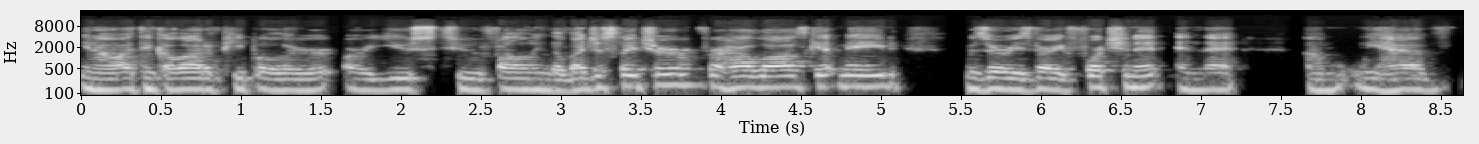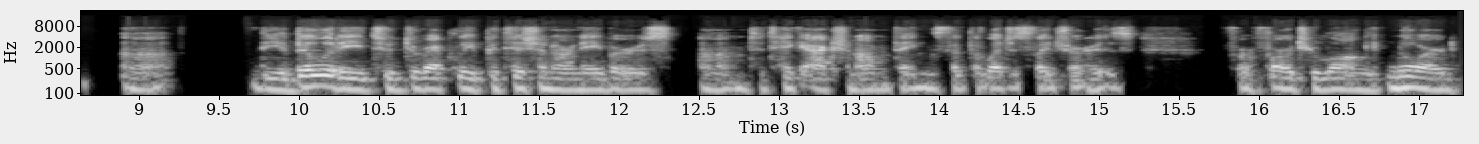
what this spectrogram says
you know, I think a lot of people are, are used to following the legislature for how laws get made. Missouri is very fortunate in that um, we have uh, the ability to directly petition our neighbors um, to take action on things that the legislature has for far too long ignored.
